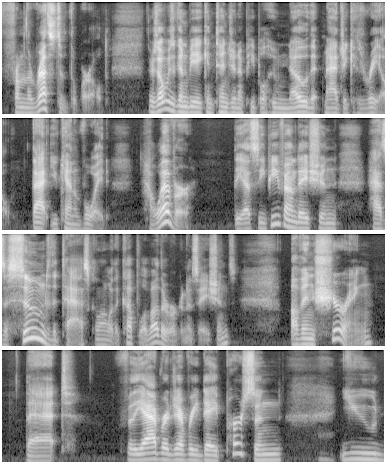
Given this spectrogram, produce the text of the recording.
from the rest of the world there's always going to be a contingent of people who know that magic is real. That you can't avoid. However, the SCP Foundation has assumed the task, along with a couple of other organizations, of ensuring that for the average everyday person, you,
